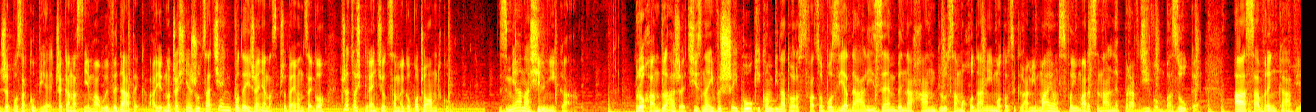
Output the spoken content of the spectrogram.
że po zakupie czeka nas niemały wydatek, a jednocześnie rzuca cień podejrzenia na sprzedającego, że coś kręci od samego początku. Zmiana silnika. Prohandlarze, ci z najwyższej półki kombinatorstwa, co pozjadali zęby na handlu samochodami i motocyklami, mają w swoim arsenale prawdziwą bazukę. Asa w rękawie,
